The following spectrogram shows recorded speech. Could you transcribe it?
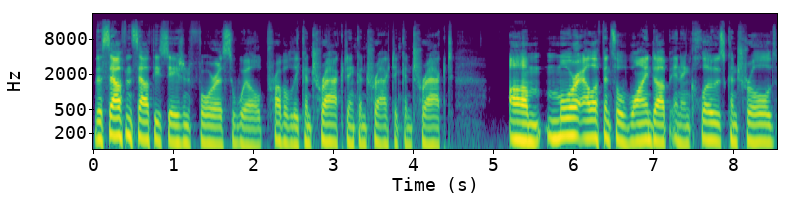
the South and Southeast Asian forests will probably contract and contract and contract. Um, more elephants will wind up in enclosed, controlled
